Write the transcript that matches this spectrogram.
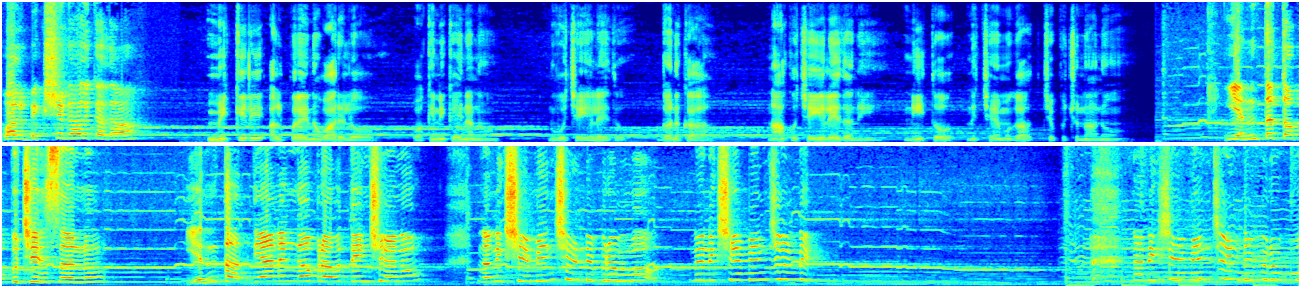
వాళ్ళు భిక్షగాలు కదా? మిక్కిలి అల్పులైన వారిలో ఒకనికైనను నువ్వు చేయలేదు. గనుక నాకు చేయలేదని నీతో నిశ్చయముగా చెప్పుచున్నాను. ఎంత తప్పు చేశాను? ఎంత అజ్ఞానంగా ప్రవర్తించాను? నన్ను క్షమించండి ప్రభు నన్ను క్షమించండి. నన్ను క్షమించండి ప్రభు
